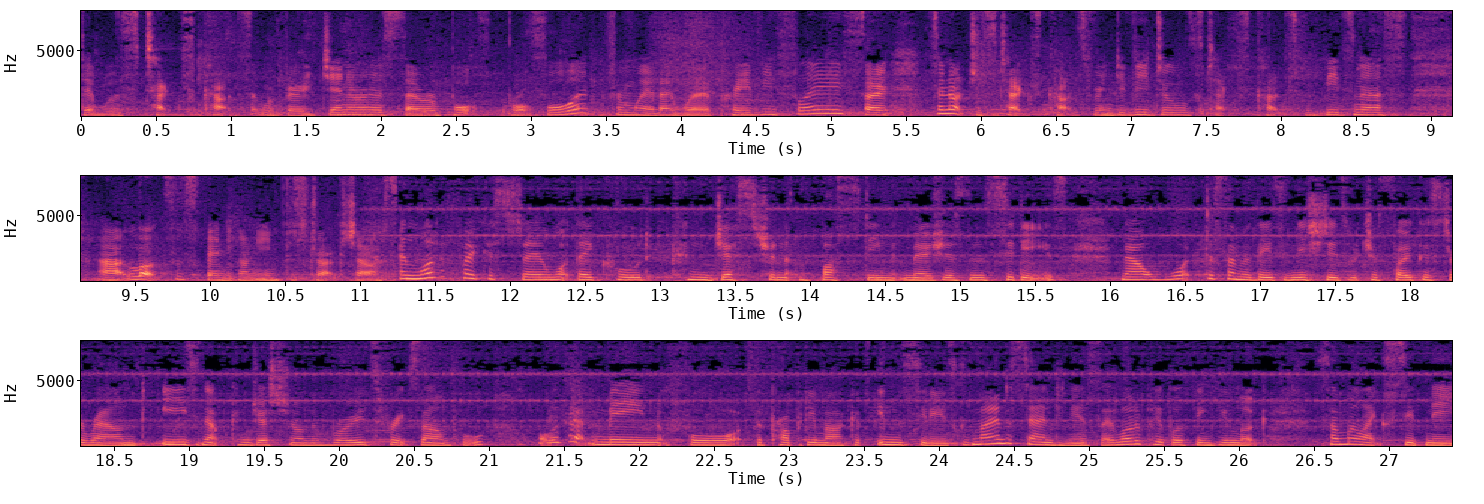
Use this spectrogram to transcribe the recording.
there was tax cuts that were very generous. They were brought, brought forward from where they were previously. So, so not just tax cuts for individuals, tax cuts for business, uh, lots of spending on infrastructure. And a lot of focus today on what they called congestion busting measures in cities. Now, what do some of these initiatives, which are focused around easing up congestion on the roads, for example, what would that mean for the property markets in cities? Because my understanding is that a lot of people are thinking, look, somewhere like Sydney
